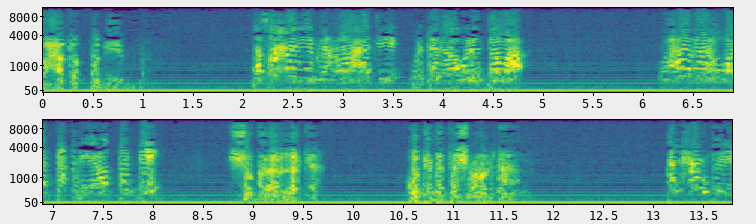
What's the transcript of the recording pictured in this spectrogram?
صحة الطبيب. نصحني بالراحة وتناول الدواء. وهذا هو التقرير الطبي. شكرا لك. وكيف تشعر الآن؟ الحمد لله.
